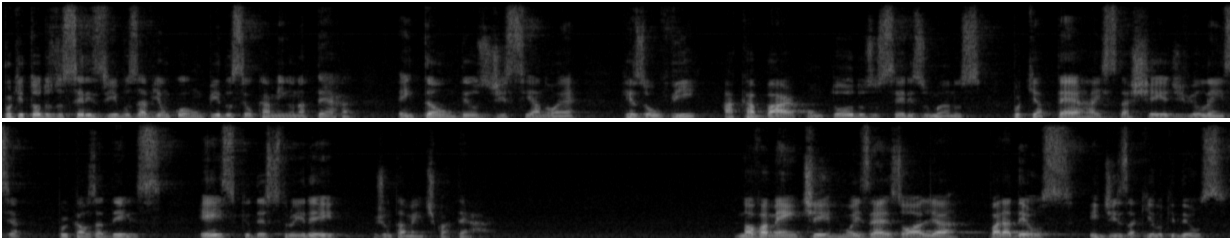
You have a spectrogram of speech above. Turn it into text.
porque todos os seres vivos haviam corrompido o seu caminho na terra. Então Deus disse a Noé: Resolvi acabar com todos os seres humanos, porque a terra está cheia de violência por causa deles. Eis que o destruirei juntamente com a terra. Novamente, Moisés olha para Deus e diz aquilo que Deus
